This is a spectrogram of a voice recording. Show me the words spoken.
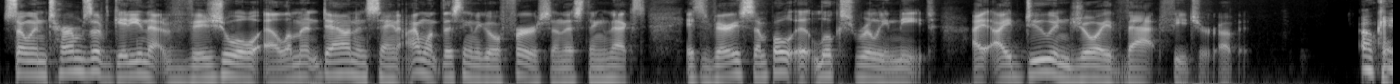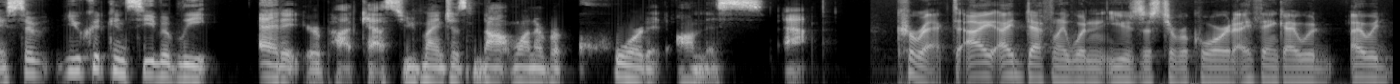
So, in terms of getting that visual element down and saying, I want this thing to go first and this thing next, it's very simple. It looks really neat. I, I do enjoy that feature of it. Okay. So, you could conceivably edit your podcast. You might just not want to record it on this app. Correct. I, I definitely wouldn't use this to record. I think I would I would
